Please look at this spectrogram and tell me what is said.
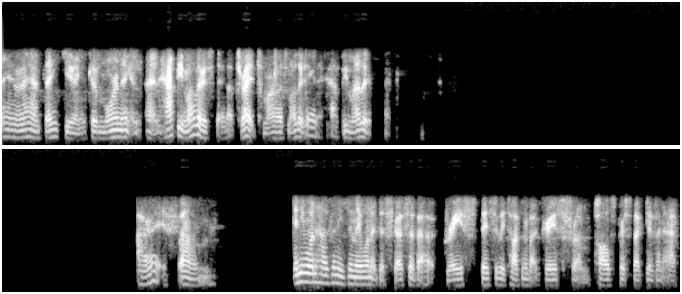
Amen. Thank you, and good morning, and, and happy Mother's Day. That's right. Tomorrow is Mother's Day. Happy Mother's Day. All right. If um, anyone has anything they want to discuss about grace, basically talking about grace from Paul's perspective in Acts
